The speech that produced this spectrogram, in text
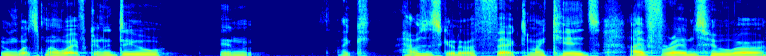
and what's my wife gonna do and like how's this gonna affect my kids i have friends who uh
